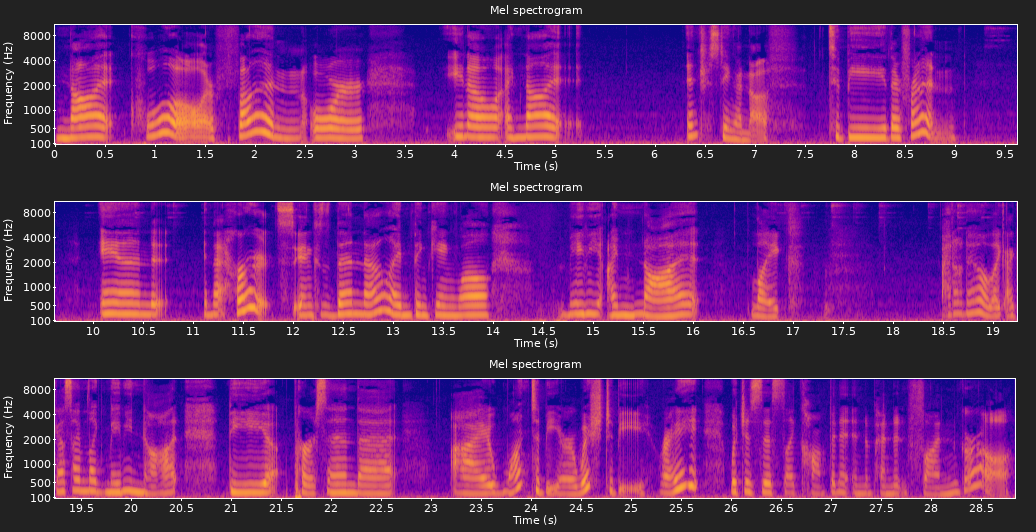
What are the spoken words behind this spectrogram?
not cool or fun or, you know, I'm not interesting enough to be their friend. And and that hurts. And cuz then now I'm thinking, well, maybe I'm not like I don't know, like I guess I'm like maybe not the person that I want to be or wish to be, right? Which is this like confident, independent, fun girl.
